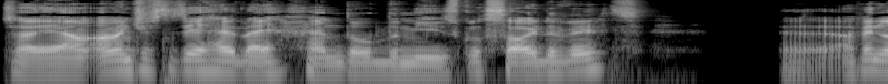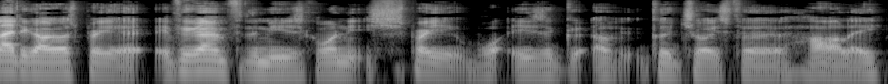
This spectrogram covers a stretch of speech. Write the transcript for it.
so yeah, I'm, interested to see how they handle the musical side of it. Uh, I think Lady Gaga's pretty. If you're going for the musical one, she's probably what is a good, a good choice for Harley.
